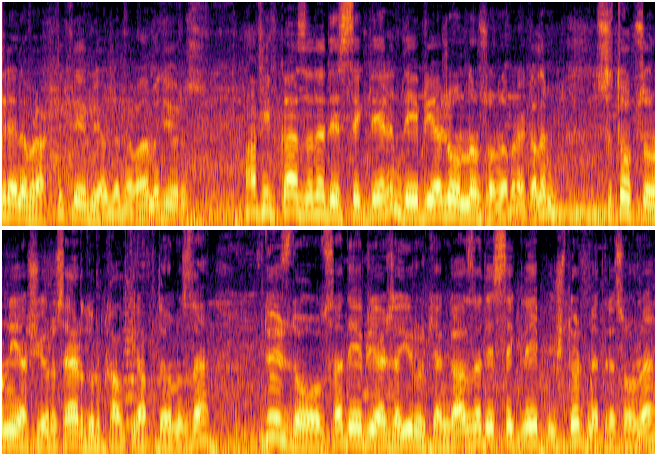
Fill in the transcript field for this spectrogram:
Frene bıraktık. Debriyaja devam ediyoruz. Hafif gazla da destekleyelim. Debriyajı ondan sonra bırakalım. Stop sorunu yaşıyoruz her dur kalk yaptığımızda. Düz de olsa debriyajla yürürken gazla destekleyip 3-4 metre sonra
